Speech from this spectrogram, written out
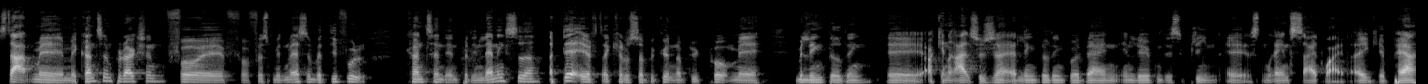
start med, med content production, få, øh, få, få smidt en masse værdifuld content ind på dine landingssider, og derefter kan du så begynde at bygge på med, med linkbuilding. Øh, og generelt synes jeg, at linkbuilding burde være en, en løbende disciplin, øh, sådan rent site-wide, og ikke per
